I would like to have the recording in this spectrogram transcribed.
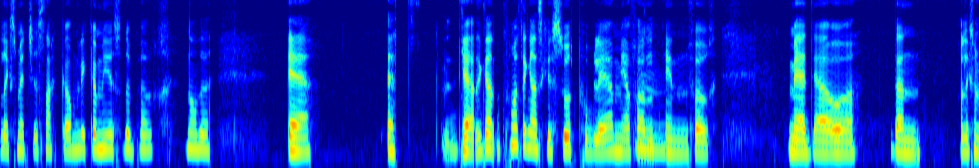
liksom ikke snakka om like mye som det bør når det er et på en måte et ganske stort problem, iallfall Mm. innenfor media og den Og liksom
